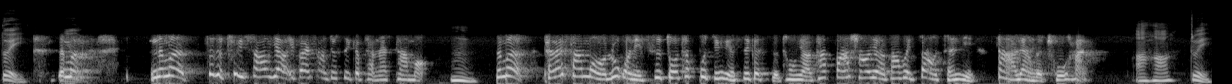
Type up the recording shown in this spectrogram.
对。那么，那么这个退烧药一般上就是一个 paracetamol。嗯。那么 paracetamol 如果你吃多，它不仅仅是一个止痛药，它发烧药，它会造成你大量的出汗。啊哈对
